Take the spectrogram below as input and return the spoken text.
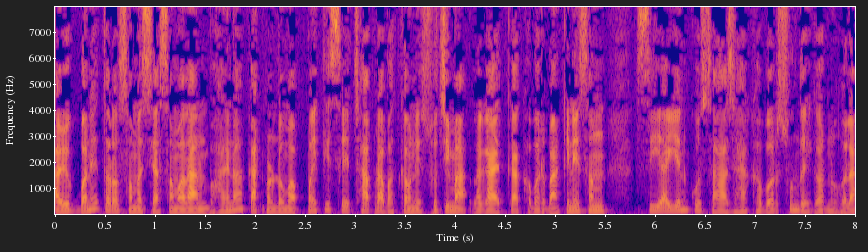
आयोग बने तर समस्या समाधान भएन। काठमाडौँमा पैंतिस सय छाप्रा भत्काउने सूचीमा लगायतका खबर बाँकी नै छन्। सीआईएनको साझा खबर सुन्दै गर्नुहोला।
